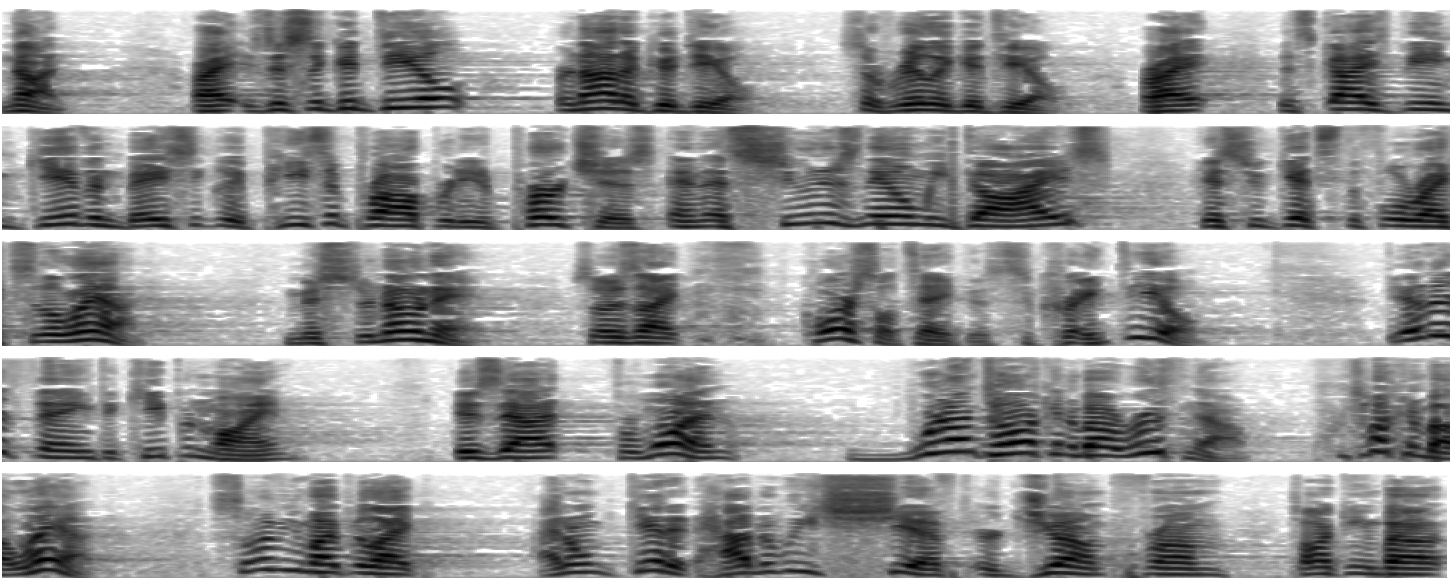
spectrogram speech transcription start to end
None. All right, is this a good deal or not a good deal? It's a really good deal, right? This guy's being given basically a piece of property to purchase, and as soon as Naomi dies, guess who gets the full rights to the land? Mr. No Name. So he's like, Of course I'll take this. It's a great deal. The other thing to keep in mind is that, for one, we're not talking about Ruth now. We're talking about land. Some of you might be like, I don't get it. How do we shift or jump from talking about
